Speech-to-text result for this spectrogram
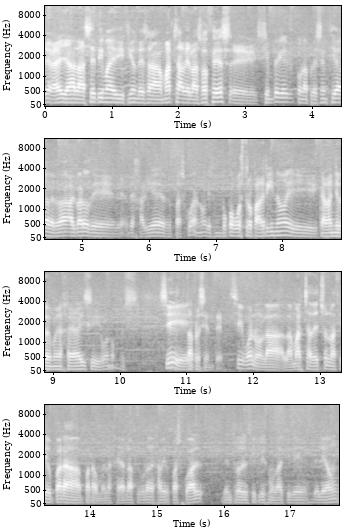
Pues llega ella la séptima edición de esa marcha de las hoces, eh, siempre con la presencia, ¿verdad, Álvaro, de, de- de Javier Pascual, ¿no? que es un poco vuestro padrino y cada año le homenajeáis y, bueno, pues Sí, está presente. Sí, bueno, la, la marcha de hecho nació para, para homenajear la figura de Javier Pascual dentro del ciclismo de aquí de, de León.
